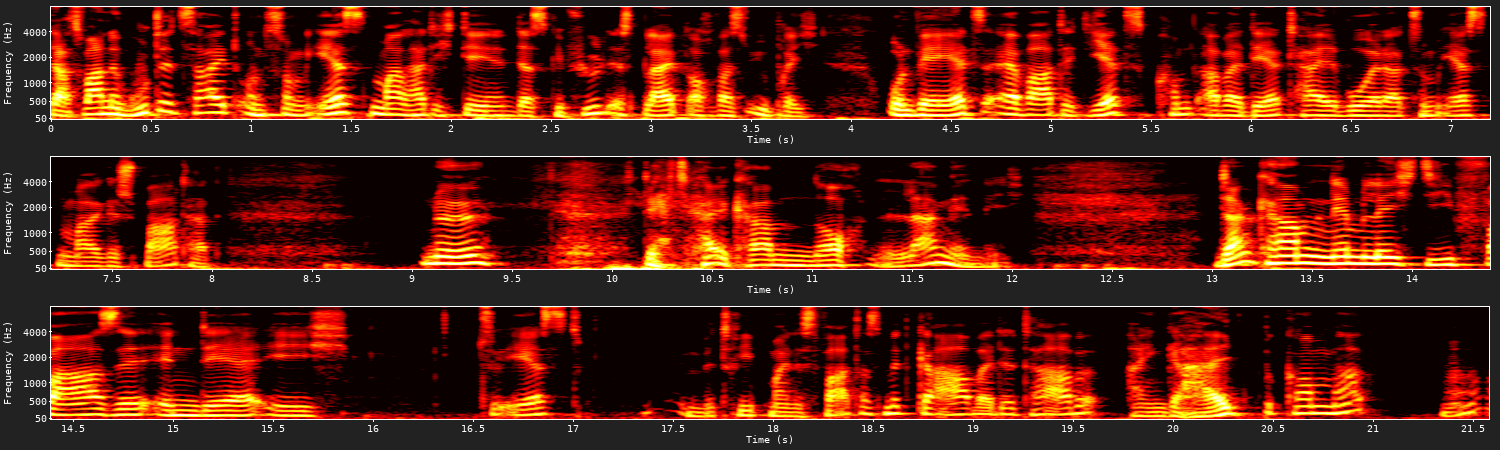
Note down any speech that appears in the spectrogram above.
Das war eine gute Zeit und zum ersten Mal hatte ich den, das Gefühl, es bleibt auch was übrig. Und wer jetzt erwartet, jetzt kommt aber der Teil, wo er da zum ersten Mal gespart hat. Nö, der Teil kam noch lange nicht. Dann kam nämlich die Phase, in der ich zuerst im Betrieb meines Vaters mitgearbeitet habe, ein Gehalt bekommen habe. Ja,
